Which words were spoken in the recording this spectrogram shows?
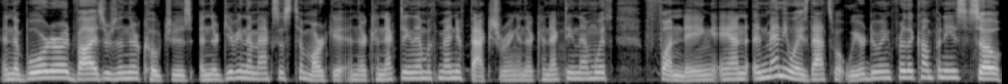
and the board are advisors and they're coaches, and they're giving them access to market, and they're connecting them with manufacturing, and they're connecting them with funding. And in many ways, that's what we're doing for the companies. So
